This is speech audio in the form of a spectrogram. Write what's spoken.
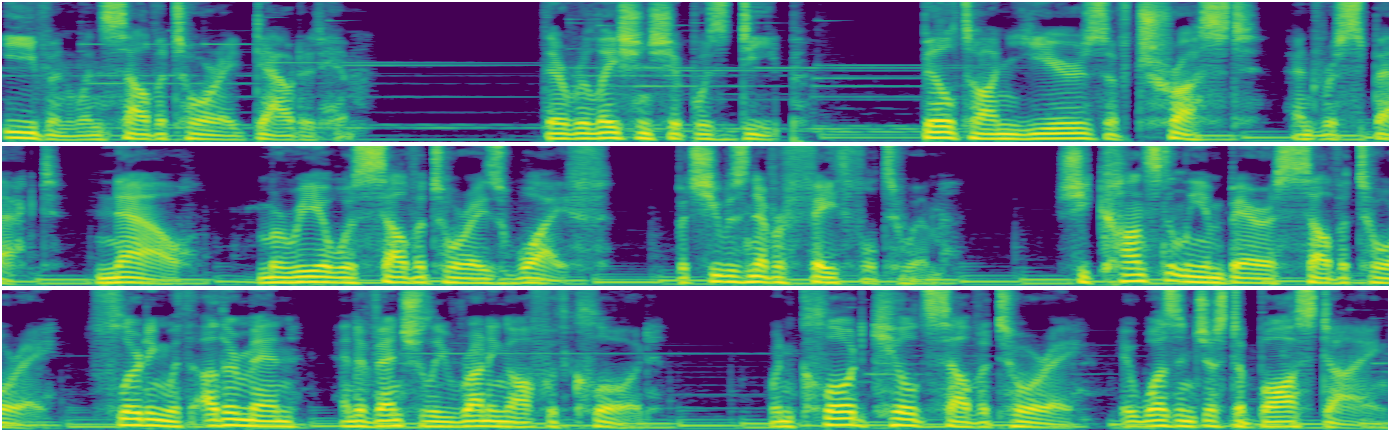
even when Salvatore doubted him. Their relationship was deep, built on years of trust and respect. Now, Maria was Salvatore's wife, but she was never faithful to him. She constantly embarrassed Salvatore, flirting with other men and eventually running off with Claude. When Claude killed Salvatore, it wasn't just a boss dying,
